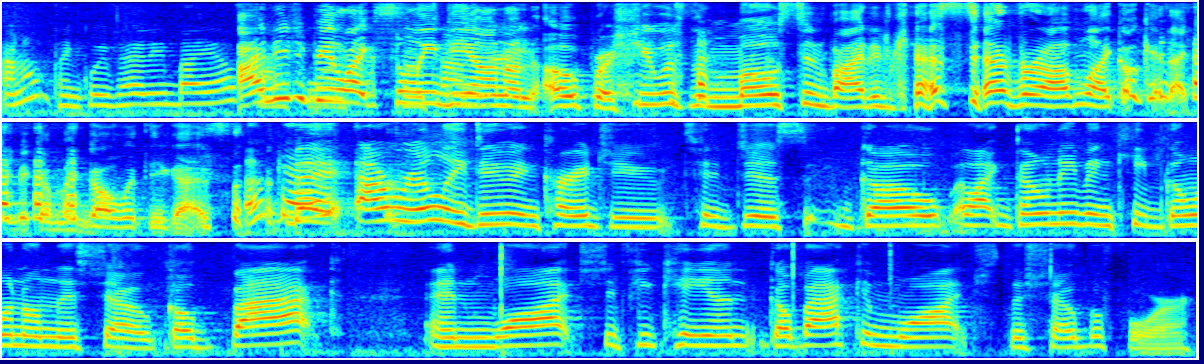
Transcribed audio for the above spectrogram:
I don't think we've had anybody else. I need to be like Celine time Dion on. Oprah. She was the most invited guest ever. I'm like, okay, that can become a goal with you guys. Okay. But I really do encourage you to just go, like, don't even keep going on this show. Go back and watch, if you can, go back and watch the show before.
